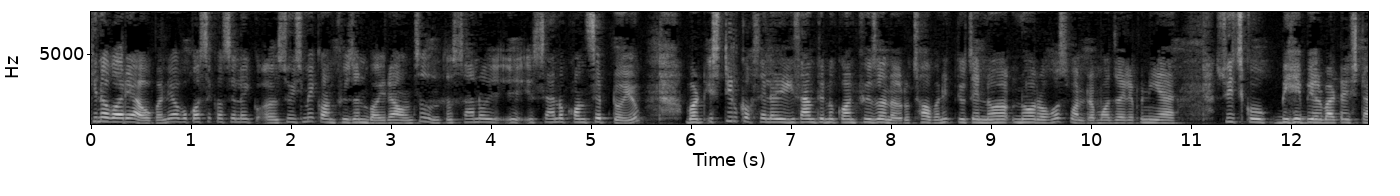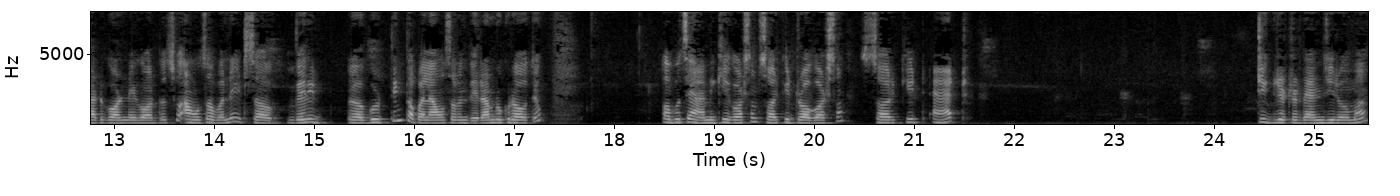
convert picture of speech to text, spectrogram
किन गरे हो भने अब कसै कसैलाई स्विचमै कन्फ्युजन भइरहेको हुन्छ। हुन त सानो सानो कन्सेप्ट हो यो। बट स्टिल कसैलाई सानोतिनो कन्फ्युजनहरू छ भने त्यो चाहिँ न नरहोस् भनेर म जहिले पनि यहाँ स्विचको बिहेभियरबाट स्टार्ट गर्ने गर्दछु। आउँछ भने it's a very good thing तपाईँलाई आउँछ भने धेरै राम्रो कुरा हो त्यो। अब चाहिँ हामी के गर्छौँ? सर्किट ड्र गर्छौँ। Circuit at T greater than जिरोमा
